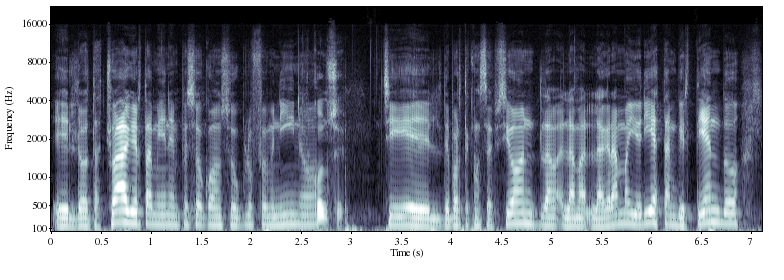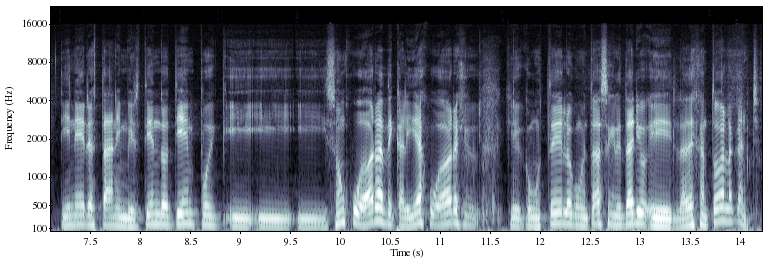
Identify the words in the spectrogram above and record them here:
el Lota Schwager también empezó con su club femenino. Conce. Sí, el Deporte Concepción, la, gran mayoría está invirtiendo dinero, están invirtiendo tiempo y, son jugadoras de calidad, jugadoras que, como usted lo comentaba, secretario, eh, la dejan toda la cancha.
